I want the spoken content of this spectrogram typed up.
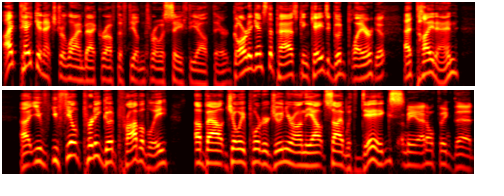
I'd take an extra linebacker off the field and throw a safety out there. Guard against the pass. Kincaid's a good player Yep. at tight end. Uh, you you feel pretty good probably about Joey Porter Jr. on the outside with Diggs. I mean, I don't think that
